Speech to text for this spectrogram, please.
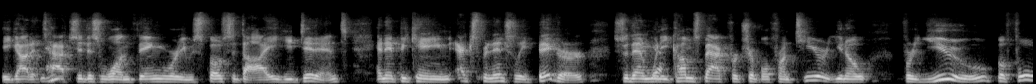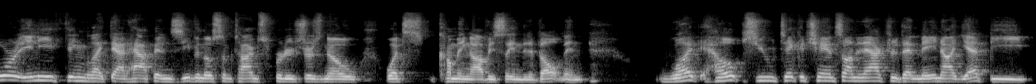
He got mm-hmm. attached to this one thing where he was supposed to die. He didn't. And it became exponentially bigger. So then when Yeah. he comes back for Triple Frontier, you know, for you, before anything like that happens, even though sometimes producers know what's coming, obviously, in the development, what helps you take a chance on an actor that may not yet be,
